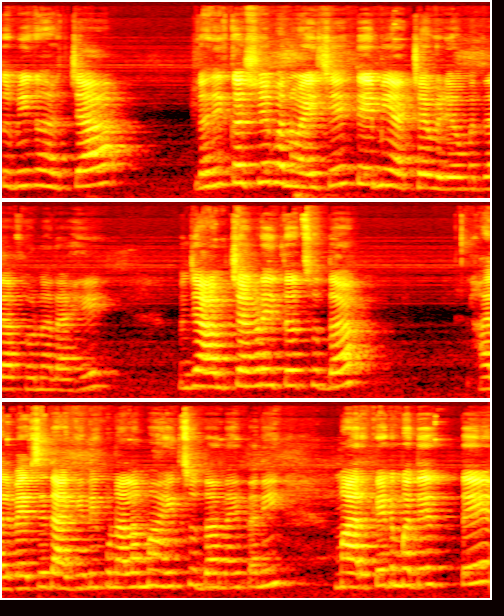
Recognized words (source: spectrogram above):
तुम्ही घरच्या घरी कसे बनवायचे ते मी आजच्या व्हिडिओमध्ये दाखवणार आहे. म्हणजे आमच्याकडे इथं सुद्धा हलव्याचे दागिने कुणाला माहीत सुद्धा नाहीत आणि मार्केटमध्ये ते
